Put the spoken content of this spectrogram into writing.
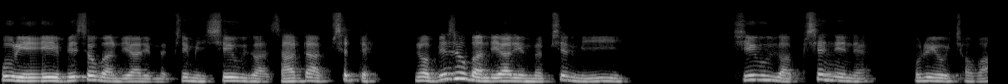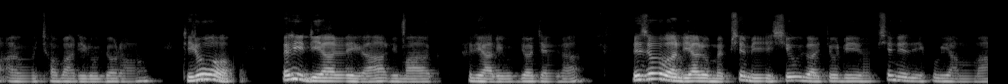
ပုရိပစ္စုပန်တရားတွေမဖြစ်မီရှေးဥစွာဇာတဖြစ်တယ်အဲတော့ပစ္စုပန်တရားတွေမဖြစ်မီရှေးဥစွာဖြစ်နေတဲ့ဘုရိယ6ပါးအာယု6ပါးဒီလိုပြောတော့ဒီတော့အဲ့ဒီတရားတွေကဒီမှာအဲ့ဒီဟာလေးကိုပြောချင်တာ ပစ္စုပန်တရားတို့မဖြစ်မီရှေးဥစွာကြိုတင်ဖြစ်နေစေခုရမှာ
